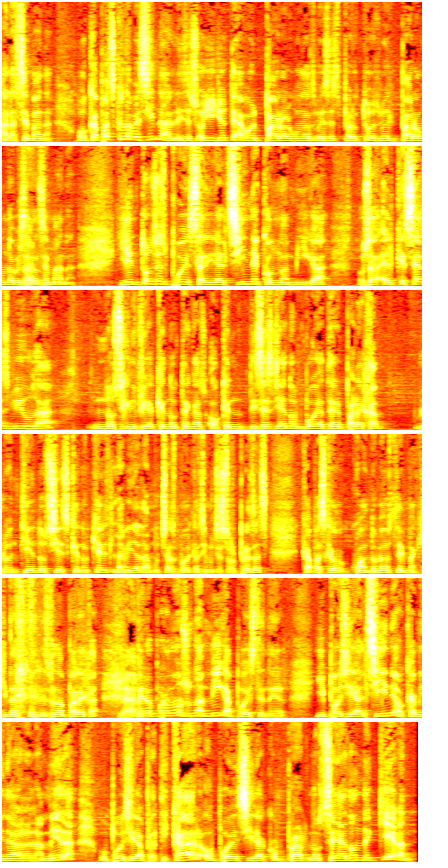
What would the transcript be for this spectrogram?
a la semana. O capaz que una vecina le dices, oye, yo te hago el paro algunas veces, pero tú hazme el paro una vez a la semana. Y entonces puedes salir al cine con una amiga. O sea, el que seas viuda no significa que no tengas, o que dices, ya no voy a tener pareja. Lo entiendo si es que no quieres. La vida da muchas vueltas y muchas sorpresas. Capaz que cuando menos te imaginas tienes una pareja. Claro. Pero por lo menos una amiga puedes tener. Y puedes ir al cine o caminar a la Alameda, o puedes ir a platicar, o puedes ir a comprar, no sé, a donde quieran,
